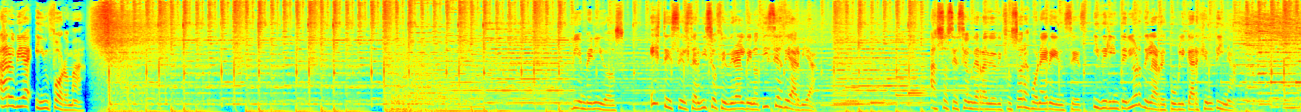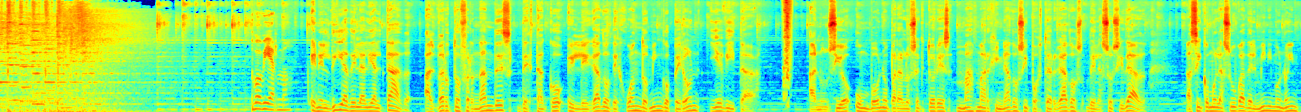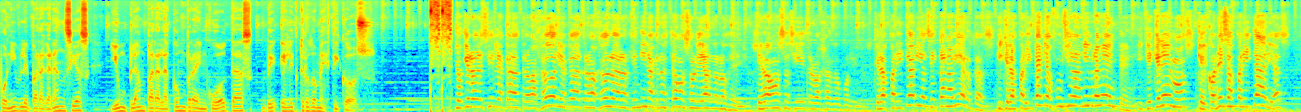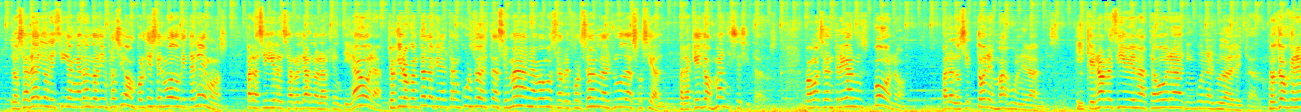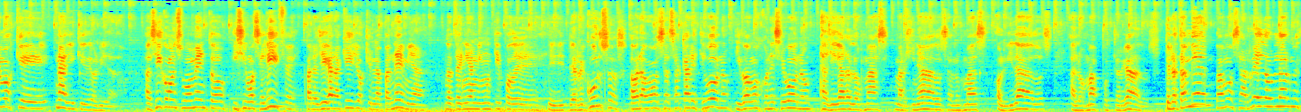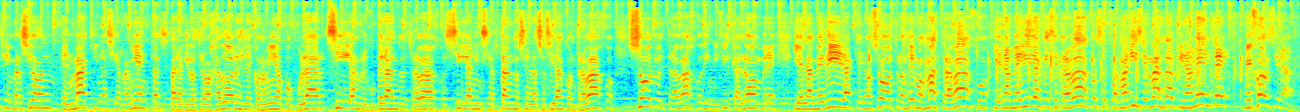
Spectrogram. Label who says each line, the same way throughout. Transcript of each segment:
Speaker 1: Arbia informa. Bienvenidos. Este es el Servicio Federal de Noticias de Arbia. Asociación de Radiodifusoras Bonaerenses y del Interior de la República Argentina.
Speaker 2: Gobierno.
Speaker 3: En el Día de la Lealtad, Alberto Fernández destacó el legado de Juan Domingo Perón y Evita. Anunció un bono para los sectores más marginados y postergados de la sociedad, así como la suba del mínimo no imponible para ganancias y un plan para la compra en cuotas de electrodomésticos.
Speaker 4: Yo quiero decirle a cada trabajador y a cada trabajadora de la Argentina que no estamos olvidándonos de ellos, que vamos a seguir trabajando por ellos, que las paritarias están abiertas y que las paritarias funcionan libremente y que queremos que con esas paritarias los salarios le sigan ganando a la inflación, porque es el modo que tenemos para seguir desarrollando la Argentina. Ahora, yo quiero contarle que en el transcurso de esta semana vamos a reforzar la ayuda social para aquellos más necesitados. Vamos a entregar un bono para los sectores más vulnerables y que no reciben hasta ahora ninguna ayuda del Estado. Nosotros queremos que nadie quede olvidado. Así como en su momento hicimos el IFE para llegar a aquellos que en la pandemia no tenían ningún tipo de, de, recursos. Ahora vamos a sacar este bono y vamos con ese bono a llegar a los más marginados, a los más olvidados, a los más postergados. Pero también vamos a redoblar nuestra inversión en máquinas y herramientas para que los trabajadores de la economía popular sigan recuperando el trabajo, sigan insertándose en la sociedad con trabajo. Solo el trabajo dignifica al hombre y en la medida que nosotros demos más trabajo y en la medida que ese trabajo se formalice más rápidamente, mejor será.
